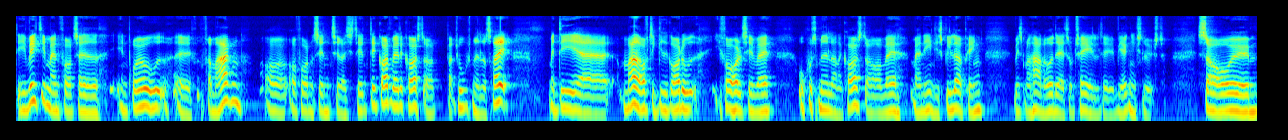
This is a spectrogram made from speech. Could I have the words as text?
Det er vigtigt, at man får taget en prøve ud øh, fra marken og, og får den sendt til resistent. Det kan godt være, det koster et par tusind eller tre, men det er meget ofte givet godt ud i forhold til, hvad ukrudtsmidlerne koster, og hvad man egentlig spilder af penge, hvis man har noget, der er totalt øh, virkningsløst. Så øh,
